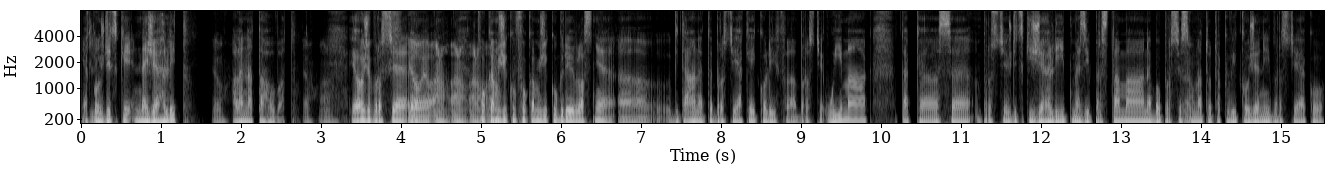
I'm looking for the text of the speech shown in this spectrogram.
jako vždycky nežehlit, Jo. ale natahovat. Jo, ano. Jo, že prostě jo, jo, ano, ano, ano. v okamžiku, v okamžiku, kdy vlastně uh, vytáhnete prostě jakýkoliv uh, prostě ujímák, tak uh, se prostě vždycky žehlí mezi prstama, nebo prostě jsou Jo. na to takový kožený prostě jako uh,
